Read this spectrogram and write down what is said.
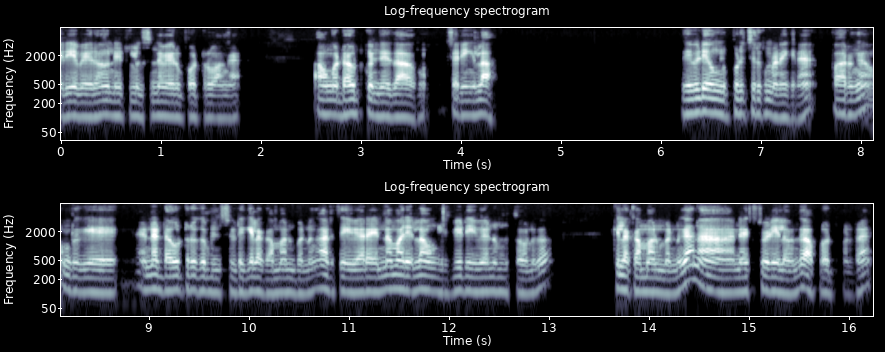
பெரிய ஒயரும், நீட்டலுக்கு சின்ன ஒயரும் போட்டுருவாங்க. அவங்க டவுட் கொஞ்சம் இதாகும். சரிங்களா? இந்த வீடியோ உங்களுக்கு பிடிச்சிருக்கும்னு நினைக்கிறேன் பாருங்கள் உங்களுக்கு என்ன டவுட் இருக்குது அப்படின்னு சொல்லிட்டு கீழே கமெண்ட் பண்ணுங்கள் அடுத்து வேறு என்ன மாரியெல்லாம் உங்களுக்கு வீடியோ வேணும்னு தோணுதோ, கீழே கமெண்ட் பண்ணுங்கள் நான் நெக்ஸ்ட் வீடியோவில் வந்து அப்லோட் பண்ணுறேன்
